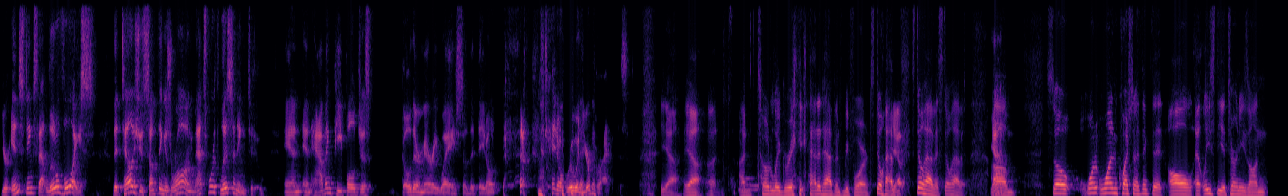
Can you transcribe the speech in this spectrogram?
your instincts, that little voice that tells you something is wrong. That's worth listening to. And and having people just go their merry way so that they don't they don't ruin your practice yeah, yeah, uh, I totally agree. Had it happened before, still have yep. it, still have it, still have it. Yeah. Um, so one one question I think that all, at least the attorneys on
